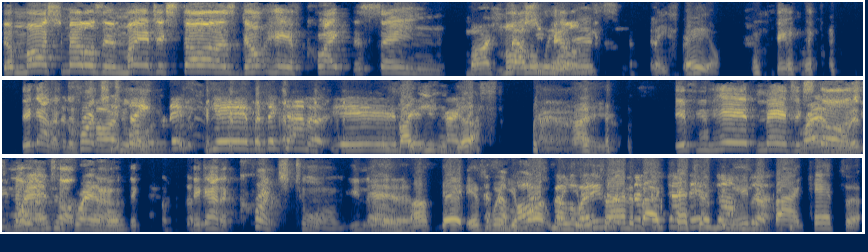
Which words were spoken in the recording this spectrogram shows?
The marshmallows and magic stars don't have quite the same Marshmallow marshmallows. They stale. They, they got a crunch to Like, them. they, yeah, but they kind of yeah. It's like eating right. dust. Right. If you had magic Gravel, stars, it's you know what I'm talking gravel. about. They, they got a crunch to them, you know. Yeah. Well, that is That's when you bought when you're ain't trying to buy ketchup and you end up up. buying ketchup.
